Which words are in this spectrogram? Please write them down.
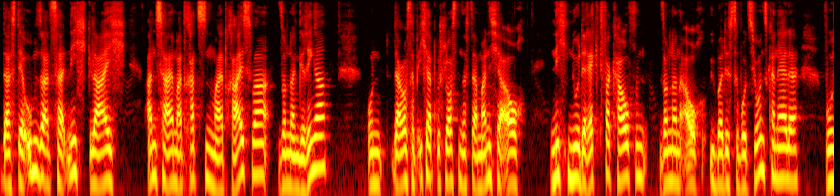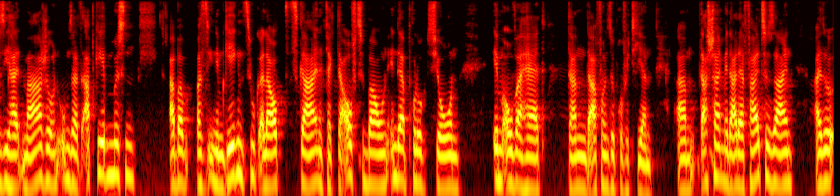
dass der Umsatz halt nicht gleich Anzahl Matratzen mal Preis war, sondern geringer. Und daraus habe ich abgeschlossen, dass da manche auch nicht nur direkt verkaufen, sondern auch über Distributionskanäle, wo sie halt Marge und Umsatz abgeben müssen aber was ihnen im Gegenzug erlaubt, Skaleneffekte aufzubauen in der Produktion, im Overhead, dann davon zu profitieren. Ähm, das scheint mir da der Fall zu sein. Also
